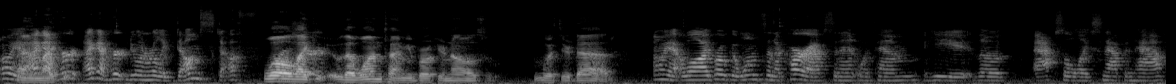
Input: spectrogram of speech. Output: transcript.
Oh yeah, I got like- hurt. I got hurt doing really dumb stuff. Well, like sure. the one time you broke your nose with your dad. Oh yeah, well I broke it once in a car accident with him. He the axle like snapped in half.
